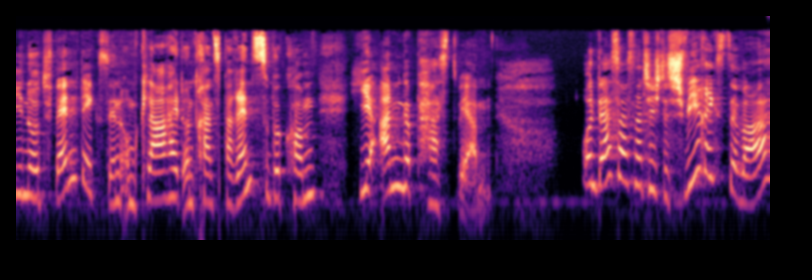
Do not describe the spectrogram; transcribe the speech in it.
die notwendig sind, um Klarheit und Transparenz zu bekommen, hier angepasst werden. Und das, was natürlich das Schwierigste war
